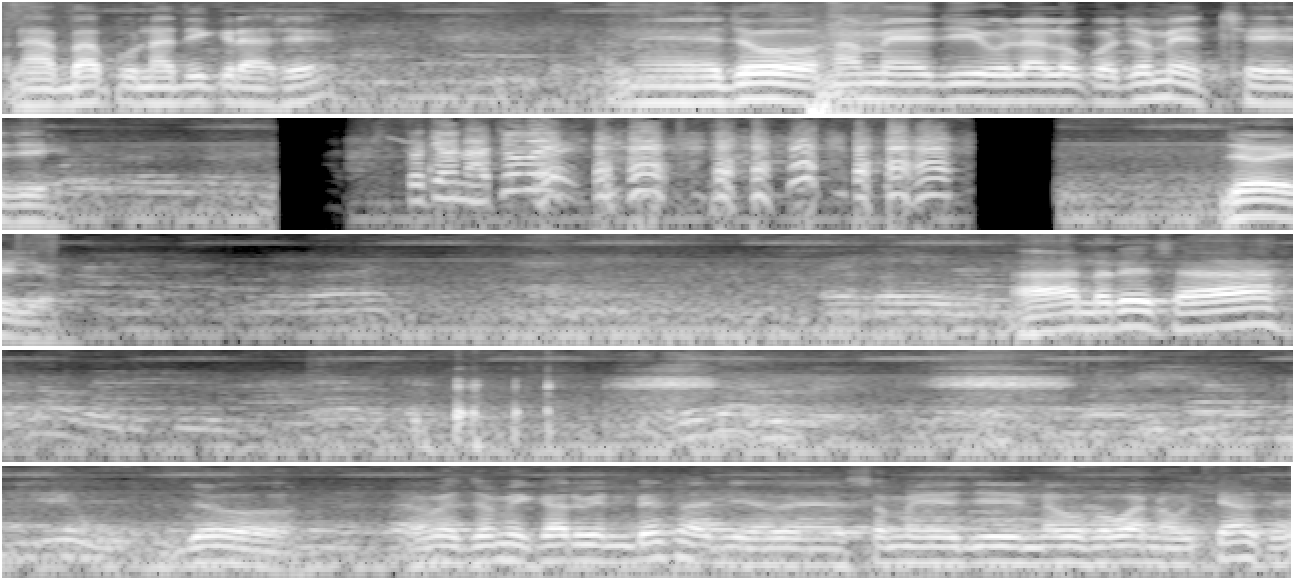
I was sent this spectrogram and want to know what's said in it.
અને આ બાપુના દીકરા છે. અને જો સામે હજી ઓલા લોકો જમે જ છે હજી. જોઈ લ્યો. હા નરેશ હા. જો. અમે જમી કરવીને બેઠા છીએ. હવે સમય હજી નવ હવા નવ થયા છે.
